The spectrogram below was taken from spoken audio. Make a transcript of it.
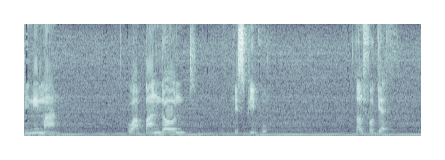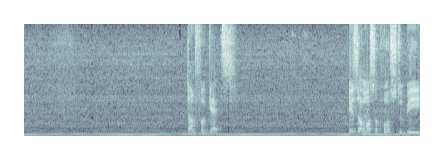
Benin man who abandoned his people. Don't forget. Don't forget is almost supposed to be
